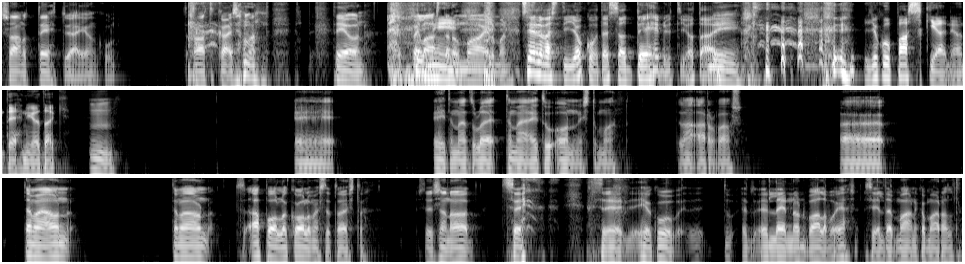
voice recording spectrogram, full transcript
saanut tehtyä jonkun ratkaiseman teon, pelastanut Niin. maailman. Selvästi joku tässä on tehnyt jotain. Niin. Joku paskiainen on tehnyt jotakin. Mm. Ei, ei tämä, tule, tämä ei tule onnistumaan, tämä arvaus. Öö, tämä on, tämä on Apollo 13. Se sanoo se, se joku lennonvalvoja sieltä maankamaralta.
